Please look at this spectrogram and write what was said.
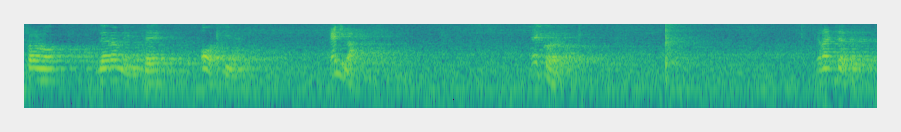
sono veramente ottime e li va. Eccolo. Qua grazie a tutti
